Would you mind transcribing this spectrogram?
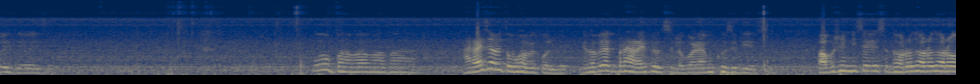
ওই যে ওই যে। ও বাবা বাবা। হারাই যাবে তো ভাবে করলে। এভাবে একবার হারাই ফেলছিল পরে আমি খুঁজে দিয়েছি। বাবুসের নিচে গেছে ধরো ধরো ধরো।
